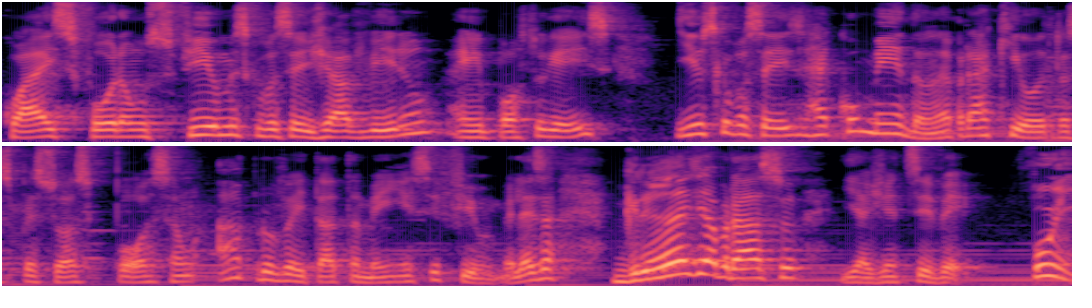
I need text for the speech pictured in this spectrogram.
quais foram os filmes que vocês já viram em português e os que vocês recomendam, né, para que outras pessoas possam aproveitar também esse filme, beleza? Grande abraço e a gente se vê. Fui!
